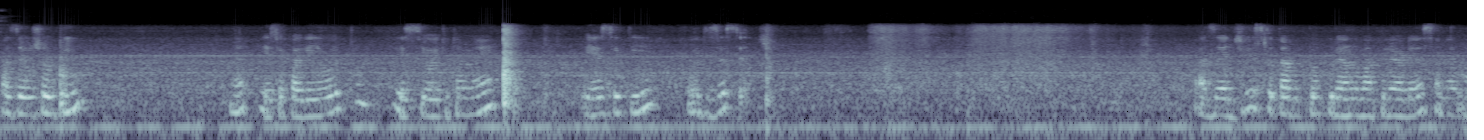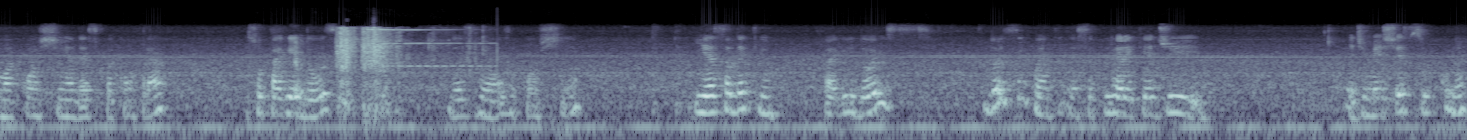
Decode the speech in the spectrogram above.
Fazer o joguinho. Né? Esse eu paguei 8, esse 8 também. E esse aqui foi 17. Fazia dias que eu tava procurando uma colher dessa, né? Uma conchinha dessa para comprar. Eu só paguei 12. 12 reais a conchinha. E essa daqui. Paguei 2. 2,50. Essa colher aqui é de. É de mexer suco, né?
